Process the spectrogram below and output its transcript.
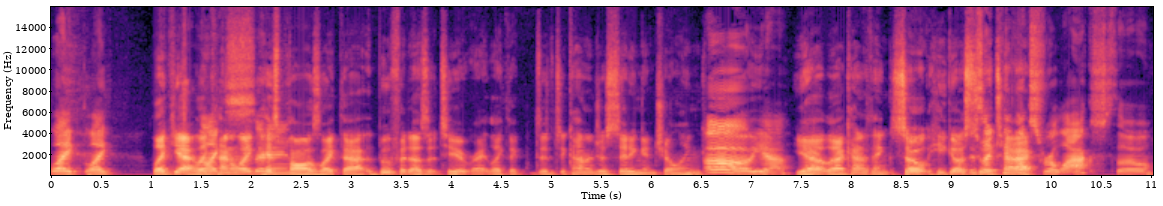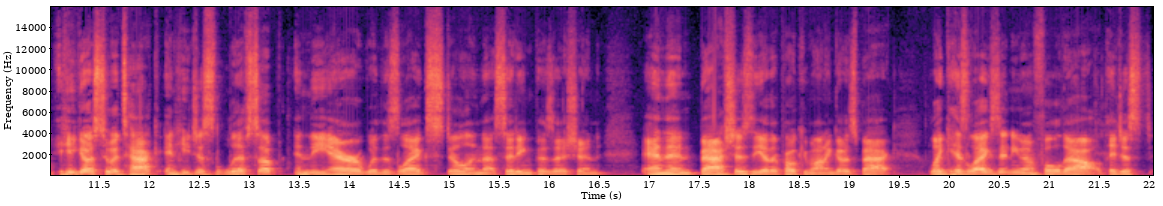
like like. Like yeah, like, like kind of like his paws like that. Buffa does it too, right? Like the, the, the kind of just sitting and chilling. Oh yeah. Yeah, that kind of thing. So he goes it's to like attack. He looks relaxed though. He goes to attack and he just lifts up in the air with his legs still in that sitting position and then bashes the other Pokemon and goes back. Like his legs didn't even fold out; they just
